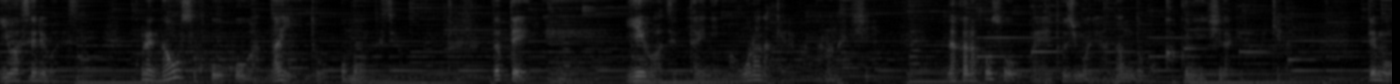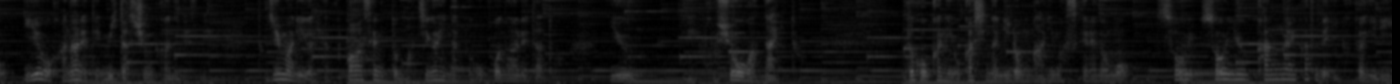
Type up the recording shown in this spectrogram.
言わせればですねこれ直す方法がないと思うんですよ。だって、えー、家は絶対に守らなければならないしだからこそ、え、戸締まりは何度も確認しなければいけない。でも家を離れてみた瞬間にですね戸締まりが100%間違いなく行われたという、え、保証はないとどこかにおかしな理論がありますけれどもそうそういう考え方でいく限り、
